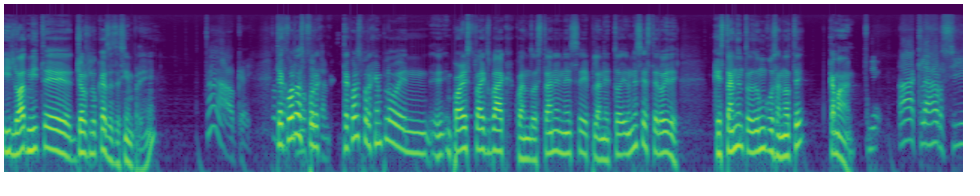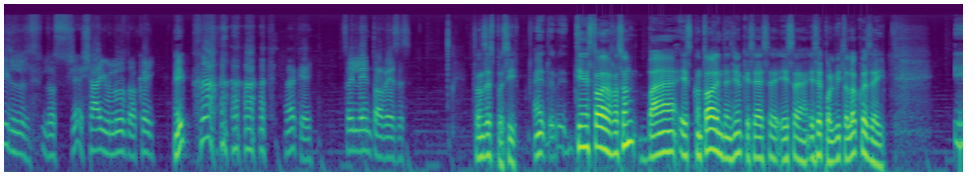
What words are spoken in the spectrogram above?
y lo admite George Lucas desde siempre. ¿eh? Ah, ok. ¿Te Entonces, acuerdas, no por, ¿Te acuerdas, por ejemplo, en en Empire Strikes Back, cuando están en ese planetoide, en ese asteroide, que están dentro de un gusanote? Come on. Sí. Ah, claro, sí, los Sh- Shai Ulud, ok. ¿eh? ok. Soy lento a veces. Entonces, pues sí, eh, eh, tienes toda la razón. Va, es con toda la intención que sea ese, ese polvito loco, es de ahí. Y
